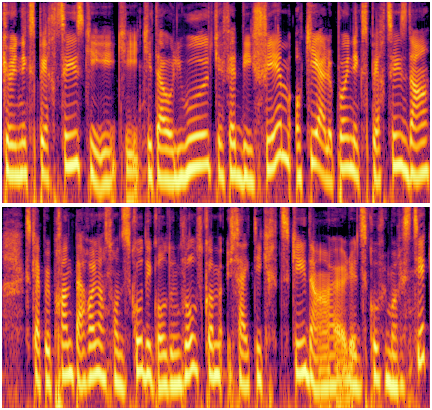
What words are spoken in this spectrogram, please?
qui a une expertise qui, qui, qui, est à Hollywood, qui a fait des films, ok, elle a pas une expertise dans ce qu'elle peut prendre parole dans son discours des Golden Globes comme ça a été critiqué dans euh, le discours humoristique.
